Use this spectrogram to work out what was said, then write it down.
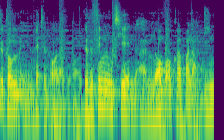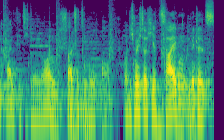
willkommen im Bette Baulabor. Wir befinden uns hier in einem Normbaukörper nach DIN 4109 Schallschutz im Hochbau. Und ich möchte euch hier zeigen, mittels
